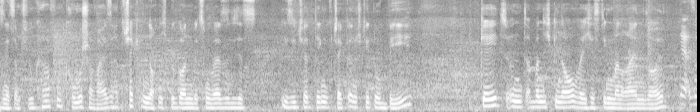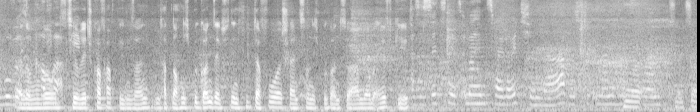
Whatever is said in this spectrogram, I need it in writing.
Sind jetzt am Flughafen. Komischerweise hat Check-in noch nicht begonnen, beziehungsweise dieses EasyJet-Ding, Check-in steht nur B. Gate und aber nicht genau, welches Ding man rein soll. Ja, also wo wir Also wo wir uns theoretisch Koffer abgeben sollen. Und hat noch nicht begonnen, selbst für den Flug davor scheint es noch nicht begonnen zu haben, der um 11 geht. Also es sitzen jetzt immerhin zwei Leutchen da, aber es steht immer noch nichts dran.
